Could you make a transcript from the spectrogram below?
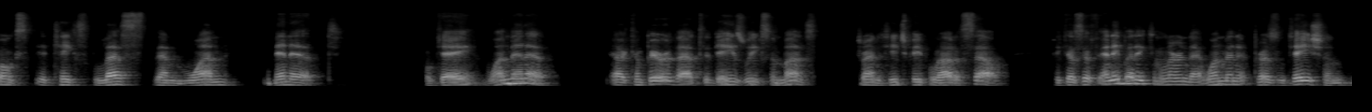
Folks, it takes less than one minute. Okay, one minute uh, compare that to days, weeks, and months trying to teach people how to sell. Because if anybody can learn that one minute presentation,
